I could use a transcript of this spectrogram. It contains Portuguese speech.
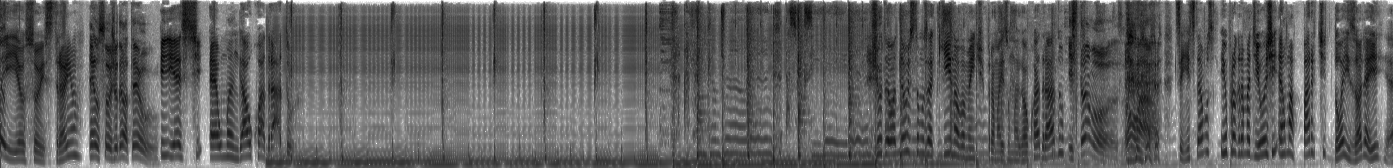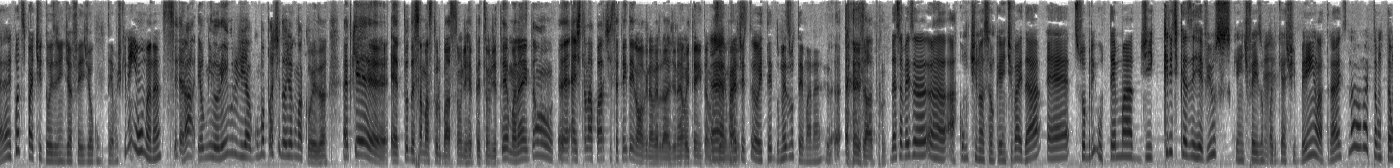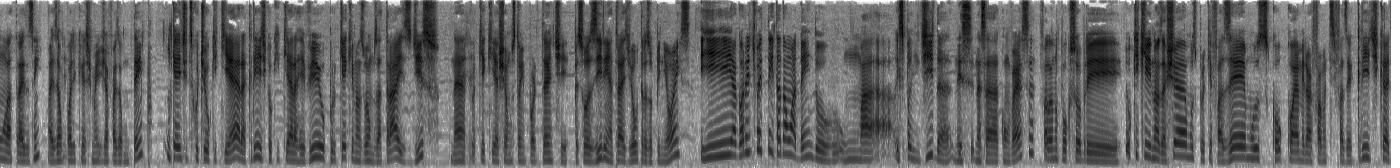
Oi, eu sou o Estranho. Eu sou Judeu Ateu. E este é o Mangal Quadrado. Judeu Ateu, estamos aqui novamente para mais um Magal Quadrado. Estamos! Vamos lá! Sim, estamos. E o programa de hoje é uma parte 2, olha aí. É, quantas parte 2 a gente já fez de algum tema? Acho que nenhuma, né? Será? Eu me lembro de alguma parte 2 de alguma coisa. É porque é toda essa masturbação de repetição de tema, né? Então, é, a gente tá na parte 79, na verdade, né? 80, não é, sei. É, parte mas... 80 do mesmo tema, né? Exato. Dessa vez a, a, a continuação que a gente vai dar é sobre o tema de críticas e reviews, que a gente fez um uhum. podcast bem lá atrás. Não, não é tão tão lá atrás assim, mas é um uhum. podcast já faz algum tempo. Em que a gente discutiu o que, que era crítica, o que, que era review, por que, que nós vamos atrás disso né? Uhum. Por que, que achamos tão importante pessoas irem atrás de outras opiniões? E agora a gente vai tentar dar um adendo, uma expandida nesse, nessa conversa, falando um pouco sobre o que, que nós achamos, por que fazemos, qual, qual é a melhor forma de se fazer crítica,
